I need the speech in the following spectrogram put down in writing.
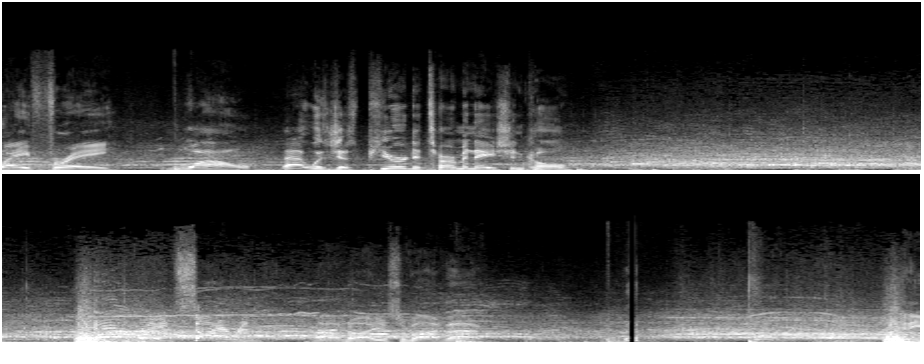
way free. Wow, that was just pure determination, Cole. Air raid siren. I don't know how you survive that. And he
